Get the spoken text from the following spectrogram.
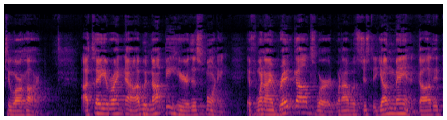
to our heart. I tell you right now, I would not be here this morning if when I read God's word, when I was just a young man, God had,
